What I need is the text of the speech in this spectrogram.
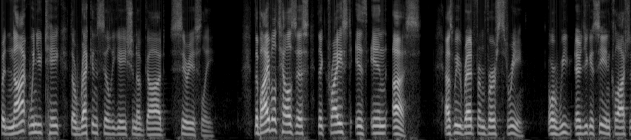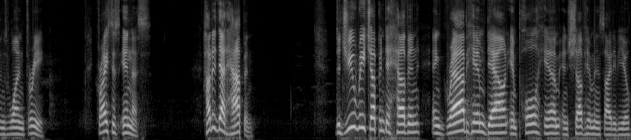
But not when you take the reconciliation of God seriously. The Bible tells us that Christ is in us, as we read from verse 3, or we, as you can see in Colossians 1 3. Christ is in us. How did that happen? Did you reach up into heaven and grab him down and pull him and shove him inside of you?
